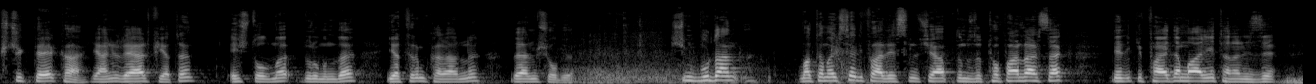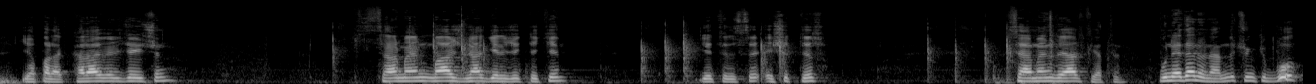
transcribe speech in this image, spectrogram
Küçük PK yani reel fiyata eşit olma durumunda yatırım kararını vermiş oluyor. Şimdi buradan matematiksel ifadesini şey yaptığımızda toparlarsak dedik ki fayda maliyet analizi yaparak karar vereceği için sermayenin marjinal gelecekteki getirisi eşittir sermayenin reel fiyatı. Bu neden önemli? Çünkü bu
